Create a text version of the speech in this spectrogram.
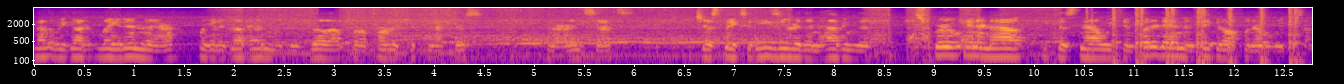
Now that we got it laid in there, we're going to go ahead and going to drill out for our furniture connectors and our insets. It just makes it easier than having the screw in and out because now we can put it in and take it off whenever we desire.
